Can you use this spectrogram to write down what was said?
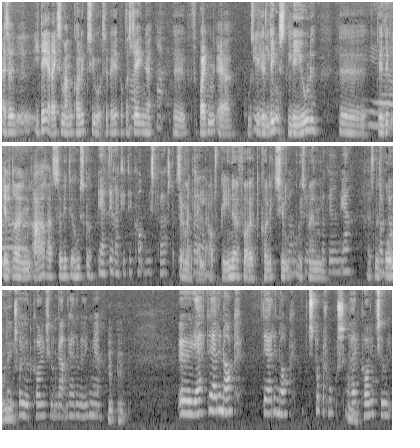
altså, øh, i dag er der ikke så mange kollektiver tilbage på Christiania. Nej, nej. Øh, fabrikken er måske Et det de længst levende. Øh, Det er lidt Ja. ældre end Ararat, så vidt jeg husker. Ja, det er rigtigt, det kom vist først. Så kan man kalde autogene for et kollektiv, blok- hvis man blokaden, Ja, er sådan og lidt Blå. Hus var jo et kollektiv engang, det er det vel ikke mere. Mm-mm. Øh, ja, det er det nok. Det er det nok. Et stort hus at have et kollektiv i.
